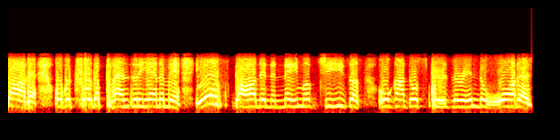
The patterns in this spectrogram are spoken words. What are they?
God, overthrow the plans of the enemy. Yes, God, in the name of Jesus. Oh God, those spirits are in the waters.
